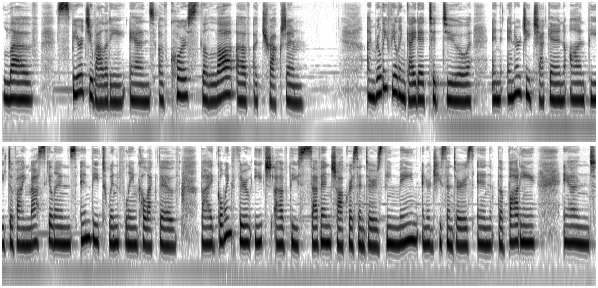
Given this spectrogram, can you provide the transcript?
love, spirituality, and of course, the law of attraction. I'm really feeling guided to do an energy check in on the divine masculines in the Twin Flame Collective by going through each of the seven chakra centers, the main energy centers in the body, and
